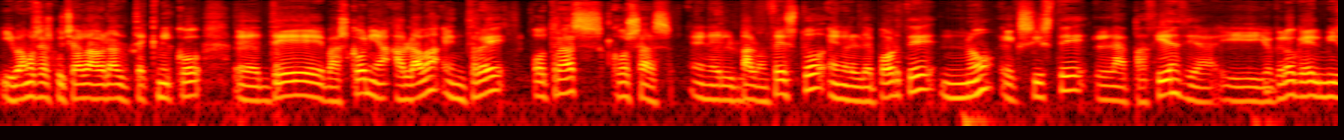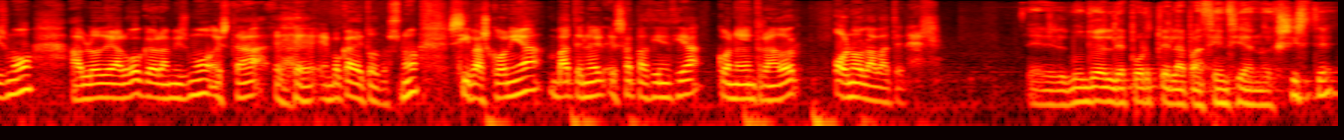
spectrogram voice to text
y vamos a escuchar ahora al técnico eh, de Basconia. Hablaba, entre otras cosas, en el baloncesto, en el deporte, no existe la paciencia. Y yo creo que él mismo habló de algo que ahora mismo está eh, en boca de todos, ¿no? Si Basconia va a tener esa paciencia con el entrenador o no la va a tener. En el mundo del deporte la paciencia no existe,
